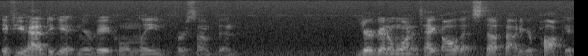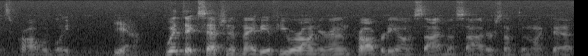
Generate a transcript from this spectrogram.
if you had to get in your vehicle and leave for something, you're going to want to take all that stuff out of your pockets probably. Yeah. With the exception of maybe if you were on your own property on a side by side or something like that.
